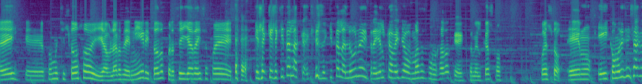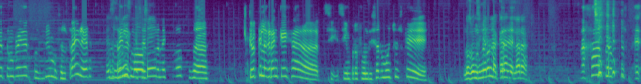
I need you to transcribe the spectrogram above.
Ey, que fue muy chistoso y hablar de Nier y todo, pero sí, ya de ahí se fue. que se, que se quita la que se quita la luna y traía el cabello más esponjado que con el casco puesto. Em, y como dice Isaac de Tomb Raider, pues vimos el tráiler. es el mismo, que se sí. o sea, creo que la gran queja, si- sin profundizar mucho, es que. Nos enseñaron la cara de Lara. Ajá, pero pues, eh,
